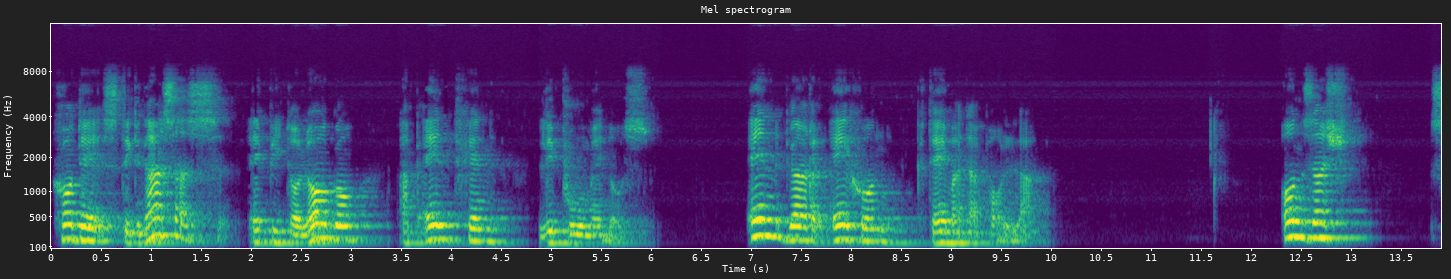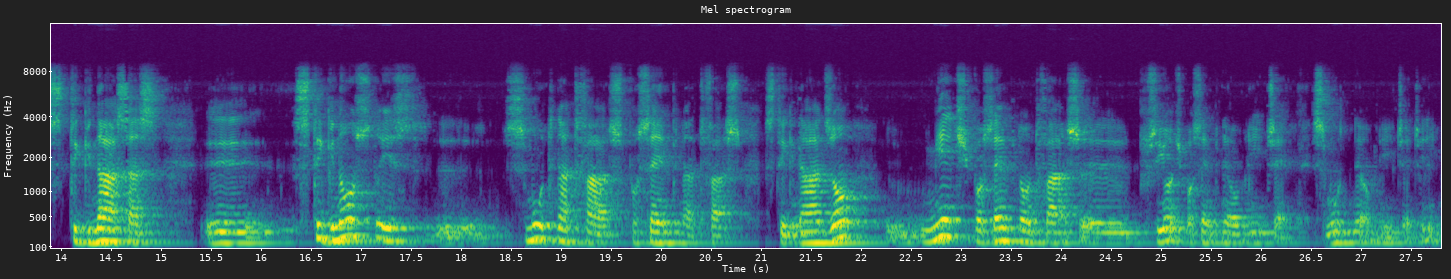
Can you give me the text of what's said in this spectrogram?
Chode stygnasas epitologo ab entchen lipumenos. Engar echon ktemata polla. On zaś stygnasas, y, stygnos to jest y, smutna twarz, posępna twarz, stygnadzo, mieć posępną twarz, y, przyjąć posępne oblicze, smutne oblicze, czyli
